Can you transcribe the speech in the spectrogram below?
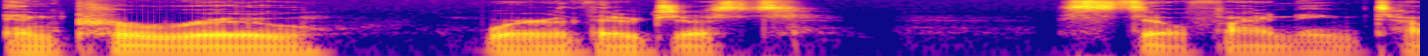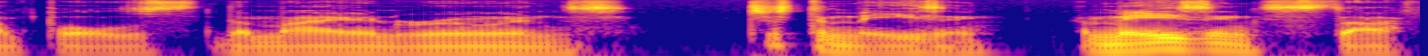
in Peru, where they're just still finding temples, the Mayan ruins. Just amazing, amazing stuff.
